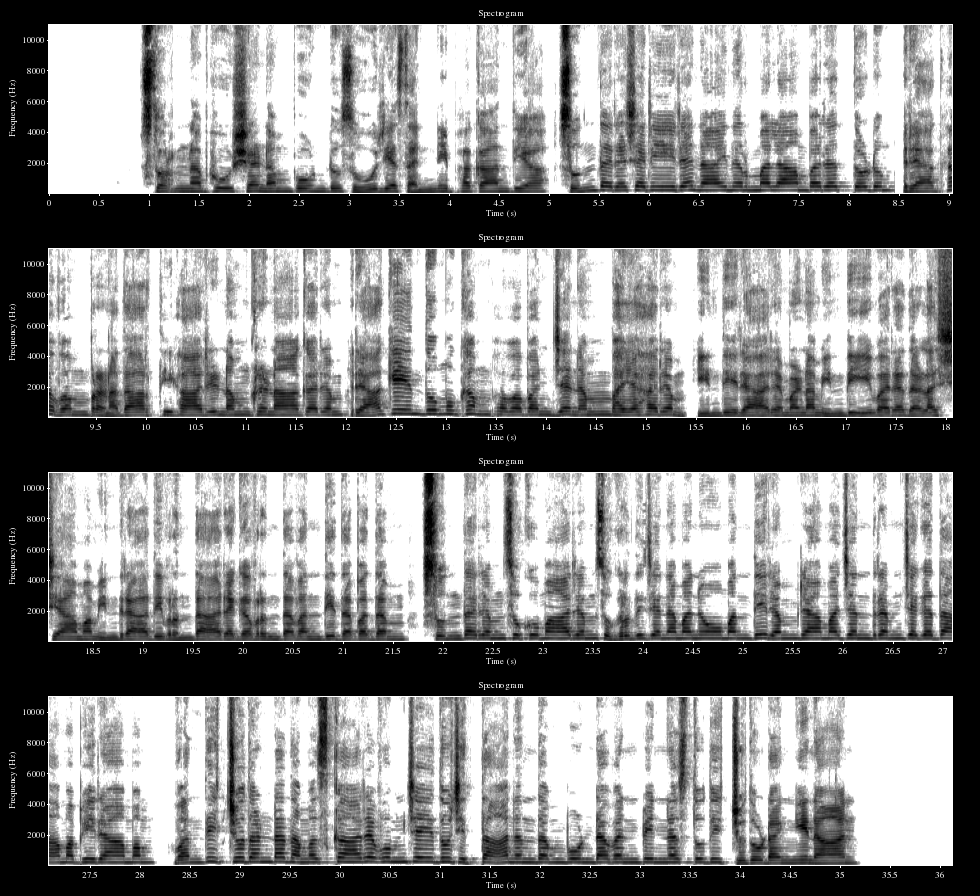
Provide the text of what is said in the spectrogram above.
സ്വർണഭൂഷണം പൂണ്ടു സൂര്യസന്നിഭകാന്ത്യ. സുന്ദര ശരീരനായി നിർമ്മലാംബരത്തൊടും. രാഘവം പ്രണതാർത്ഥിഹാരിണം ഘൃണാകരം. രാഗേന്ദുമുഖം ഭവഭഞ്ജനം ഭയഹരം. ഇന്ദിരാരമണം ഇന്ദീവരദളശ്യാമം ഇന്ദ്രാദിവൃന്ദാരകവൃന്ദവന്ദിതപദം. സുന്ദരം സുകുമാരം സുഹൃതിജനമനോമന്ദിരം രാമചന്ദ്രം ജഗദാമഭിരാമം വന്ദിച്ചു ദണ്ഡ നമസ്കാരവും ചെയ്തു ചിത്താനന്ദം പൂണ്ടവൻ പിന്നെ സ്തുതിച്ചു തുടങ്ങിനാൻ.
